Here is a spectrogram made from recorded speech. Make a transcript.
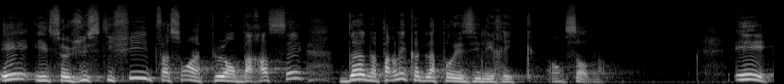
Et il se justifie de façon un peu embarrassée de ne parler que de la poésie lyrique, en somme. Et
